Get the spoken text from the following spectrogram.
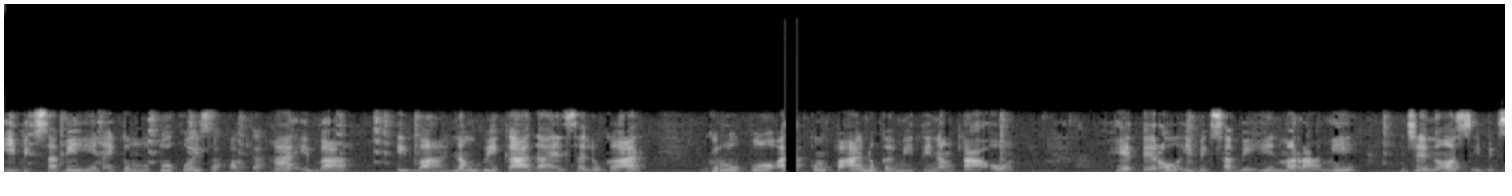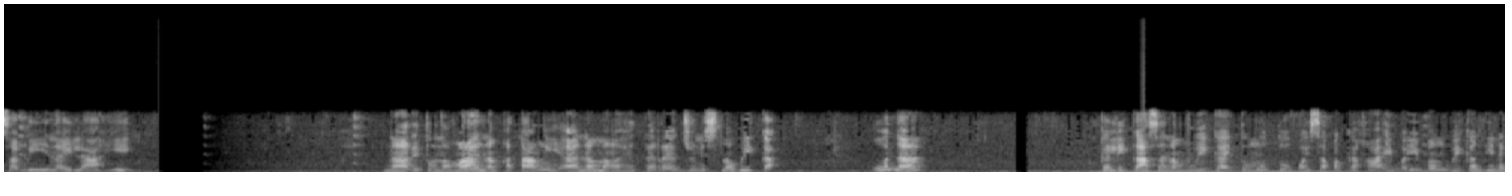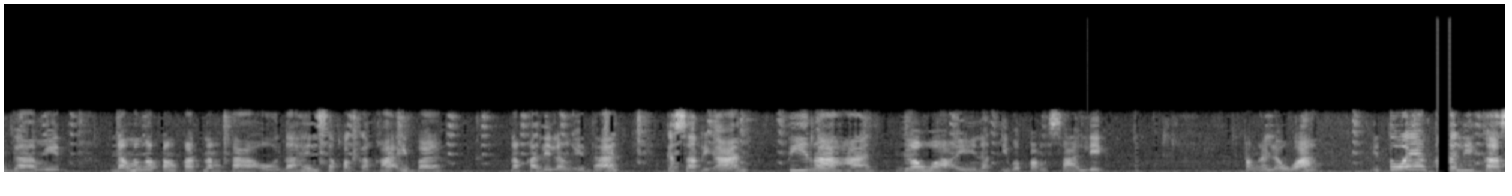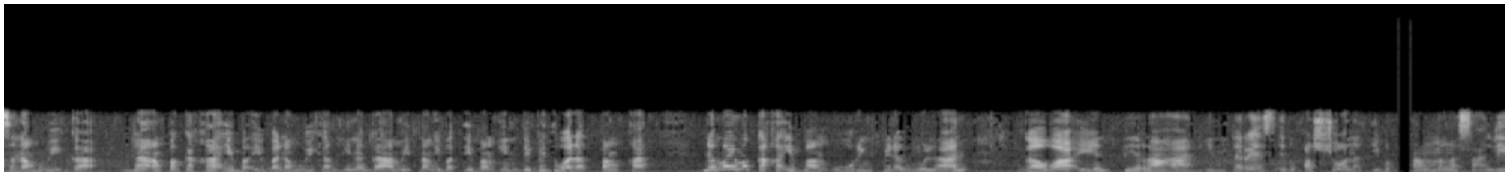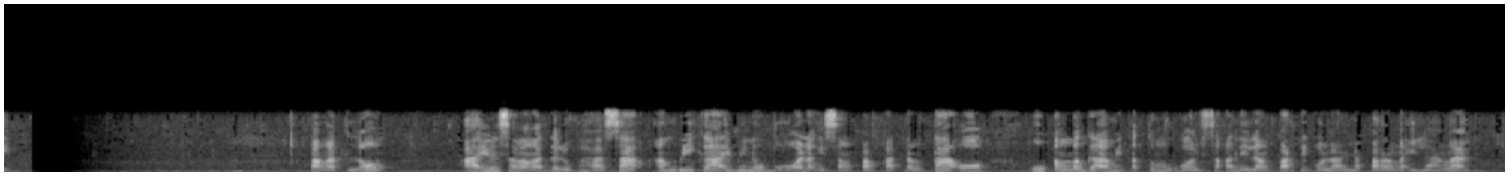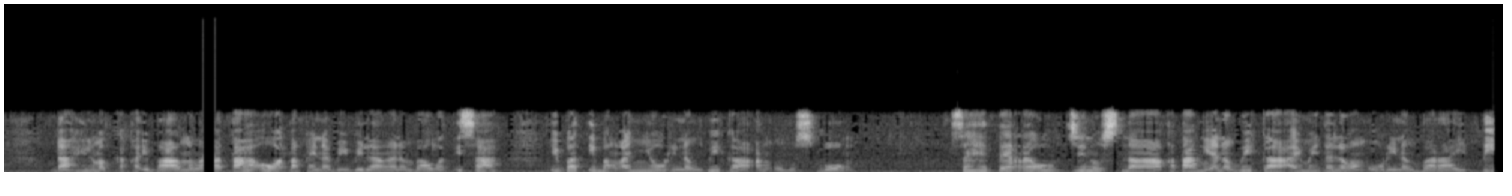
ibig sabihin ay tumutukoy sa pagkakaiba iba ng wika dahil sa lugar, grupo at kung paano gamitin ng tao. Hetero, ibig sabihin marami. Genos, ibig sabihin ay lahi. Narito naman ang katangian ng mga heterogeneous na wika. Una, kalikasan ng wika ay tumutukoy sa pagkakaiba-ibang wikang ginagamit ng mga pangkat ng tao dahil sa pagkakaiba ng kanilang edad, kasarian, tirahan, gawain at iba pang salik. Pangalawa, ito ay ang kalikasan ng wika na ang pagkakaiba-iba ng wikang ginagamit ng iba't ibang individual at pangkat na may magkakaibang uring pinagmulan, gawain, tirahan, interes, edukasyon at iba pang mga salik. Pangatlo, ayon sa mga dalubhasa, ang wika ay binubuo ng isang pangkat ng tao upang magamit at tumugon sa kanilang partikular na pangangailangan. Dahil magkakaiba ang mga tao at ang kinabibilangan ng bawat isa, iba't ibang anyo rin ng wika ang umusbong. Sa heterogeneous na katangian ng wika ay may dalawang uri ng variety.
